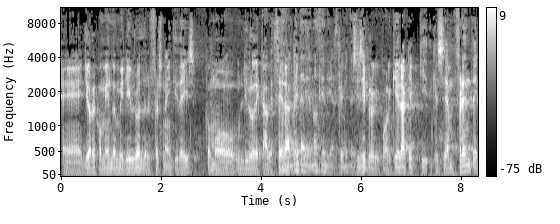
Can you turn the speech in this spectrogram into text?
eh, yo recomiendo en mi libro el del First 90 Days como un libro de cabecera. 90 días, no 100 días. Sí, sí, pero que cualquiera que, que, se enfrente.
